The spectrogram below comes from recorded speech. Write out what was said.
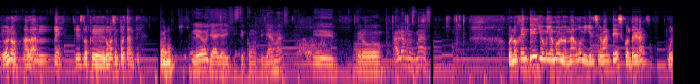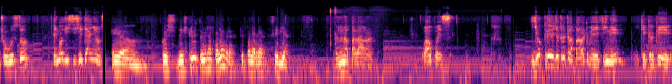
Y bueno, a darle, que es lo, que, lo más importante. Bueno. Leo, ya, ya dijiste cómo te llamas, eh, pero háblanos más. Bueno, gente, yo me llamo Leonardo Miguel Cervantes Contreras, mucho gusto. Tengo 17 años. Eh, um, pues descríbete en una palabra. ¿Qué palabra sería? En una palabra. Wow, pues yo creo, yo creo que la palabra que me define y que creo que,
